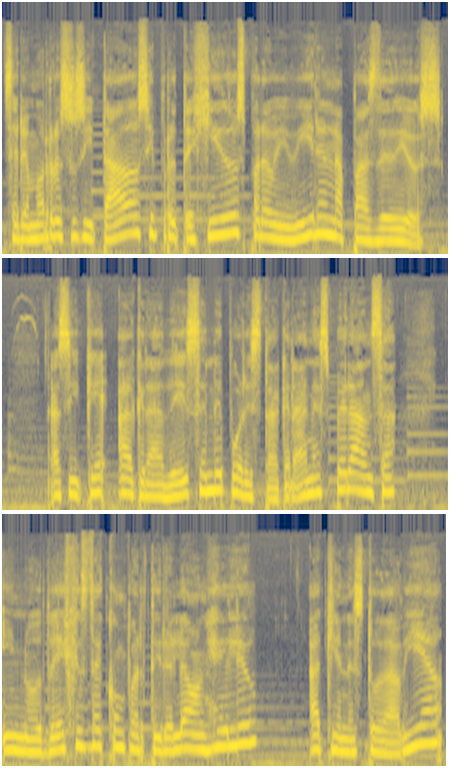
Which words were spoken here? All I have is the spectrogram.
Seremos resucitados y protegidos para vivir en la paz de Dios. Así que agradecele por esta gran esperanza y no dejes de compartir el Evangelio a quienes todavía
